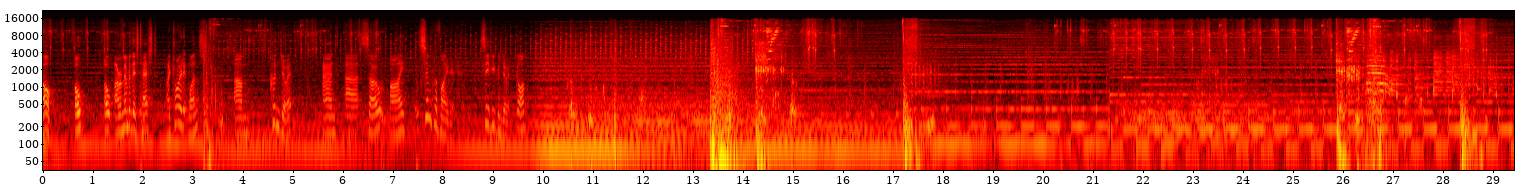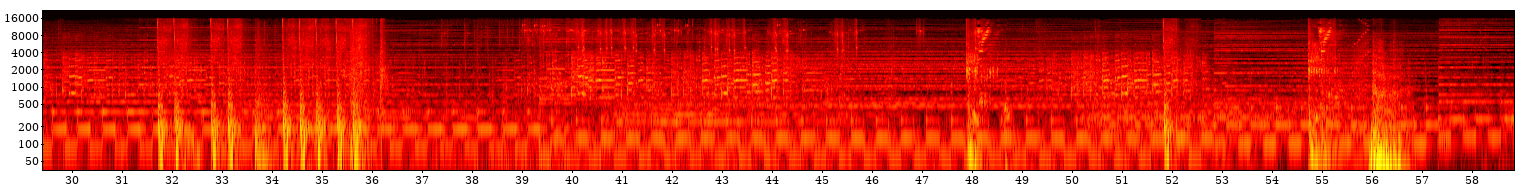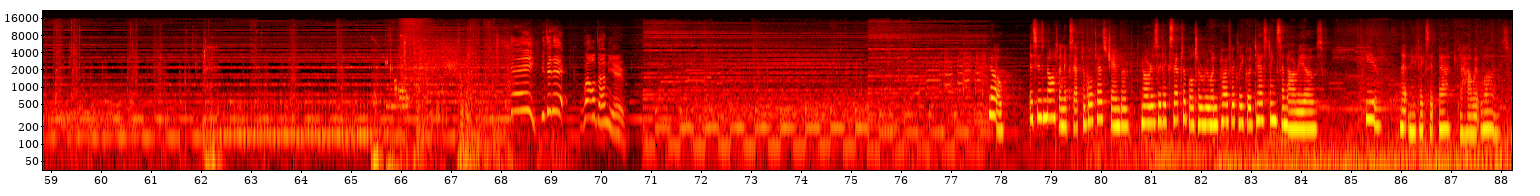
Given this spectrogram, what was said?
Oh, oh, oh, I remember this test. I tried it once, um, couldn't do it, and uh, so I simplified it. See if you can do it. Go on. Yay! You did it! Well done, you. No, this is not an acceptable test chamber, nor is it acceptable to ruin perfectly good testing scenarios. Here, let me fix it back to how it was.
